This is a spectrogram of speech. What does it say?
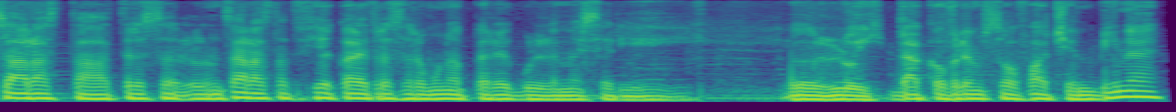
țara asta trebuie să, în țara asta fiecare trebuie să rămână pe regulile meseriei uh, lui. Dacă vrem să o facem bine,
